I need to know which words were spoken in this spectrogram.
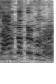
চার দাঁতের গরু।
